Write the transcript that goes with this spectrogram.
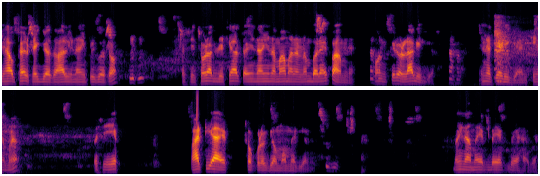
એ હાવ ફેલ થઈ ગયો તો હાલી નાહી પીગો તો. હમ, હમ. પછી થોડાક દિવસ થયા તો એના એના મામાના નંબર આપ્યા અમને. ફોન કર્યો લાગી ગયો. એને તેડી ગયા અહીંથી હમણાં પછી એક ભાટિયા એક છોકરો ગયો મોમેડિયન. મહિનામાં એક બે એક બે હાજર.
